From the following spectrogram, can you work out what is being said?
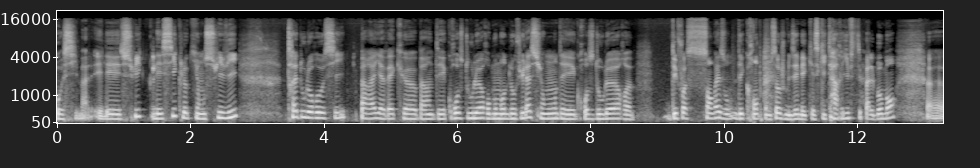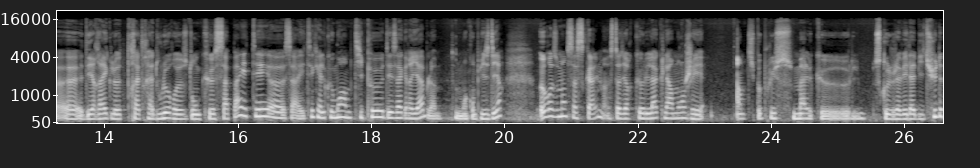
aussi mal. Et les, les cycles qui ont suivi, très douloureux aussi. Pareil avec euh, ben, des grosses douleurs au moment de l'ovulation, des grosses douleurs. euh, des fois sans raison, des crampes comme ça où je me disais mais qu'est-ce qui t'arrive, c'est pas le moment, Euh, des règles très très douloureuses. Donc ça a été, ça a été quelques mois un petit peu désagréable, c'est le moins qu'on puisse dire. Heureusement ça se calme, c'est-à-dire que là clairement j'ai un petit peu plus mal que ce que j'avais l'habitude,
